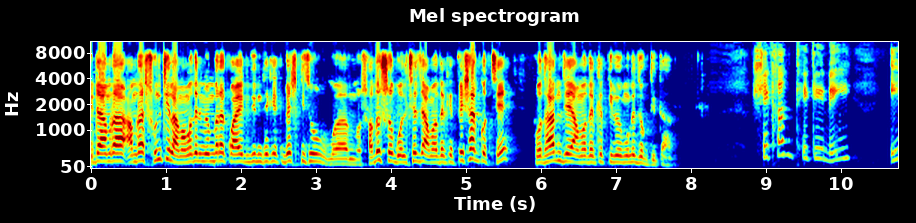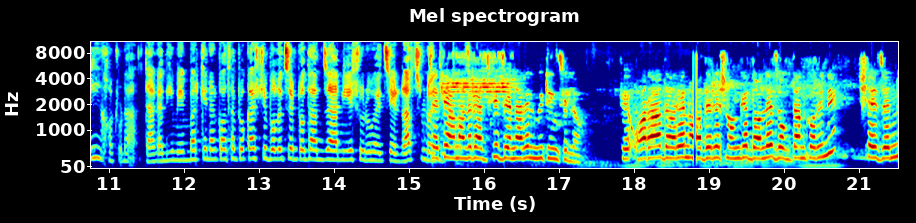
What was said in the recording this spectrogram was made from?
এটা আমরা আমরা শুনছিলাম আমাদের মেম্বাররা কয়েকদিন থেকে বেশ কিছু সদস্য বলছে যে আমাদেরকে প্রেশার করছে প্রধান যে আমাদেরকে তৃণমূলে যোগ দিতে হবে। সেখান থেকে নেই এই ঘটনা। টাকা দিয়ে মেম্বার কেনার কথা প্রকাশ্যে বলেছেন প্রধান যা নিয়ে শুরু হয়েছে রাজনৈতিক আমাদের আজকে জেনারেল মিটিং ছিল। তো ওরা ধরেন ওদের সঙ্গে দলে যোগদান করেনি সেই জন্য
